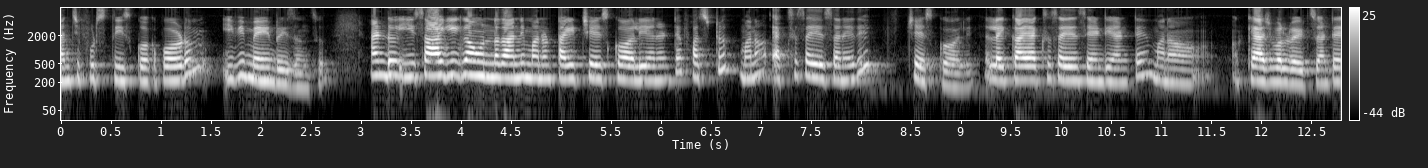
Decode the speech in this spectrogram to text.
మంచి ఫుడ్స్ తీసుకోకపోవడం ఇవి మెయిన్ రీజన్స్ అండ్ ఈ సాగిగా ఉన్నదాన్ని మనం టైట్ చేసుకోవాలి అని అంటే ఫస్ట్ మనం ఎక్సర్సైజెస్ అనేది చేసుకోవాలి. లైక్ ఆ ఎక్సర్సైజెస్ ఏంటి అంటే మనం క్యాజువల్ వెయిట్స్ అంటే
